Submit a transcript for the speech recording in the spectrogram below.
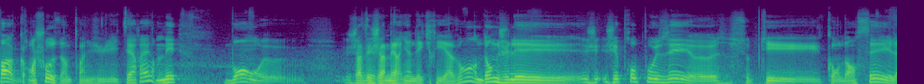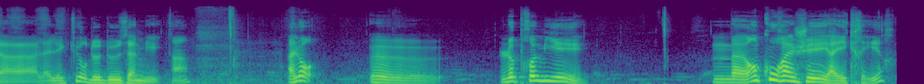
pas grand-chose d'un point de vue littéraire, mais Bon, euh, j'avais jamais rien écrit avant, donc j'ai proposé euh, ce petit condensé et la, lecture de deux amis. Hein. Alors, euh, le premier m'a encouragé à écrire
